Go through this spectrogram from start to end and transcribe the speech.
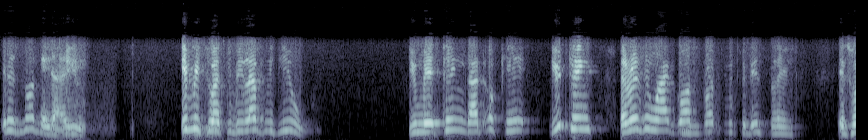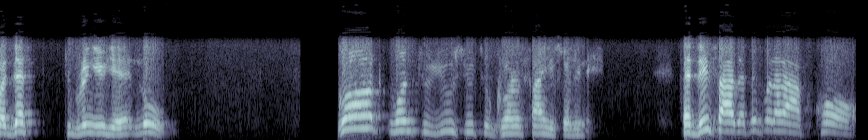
It is not you. If it were to be left with you, you may think that, okay, you think the reason why God brought you to this place is for just to bring you here. No. God wants to use you to glorify His holy name. That these are the people that I have called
